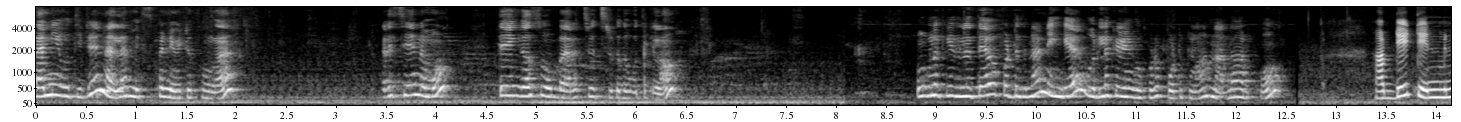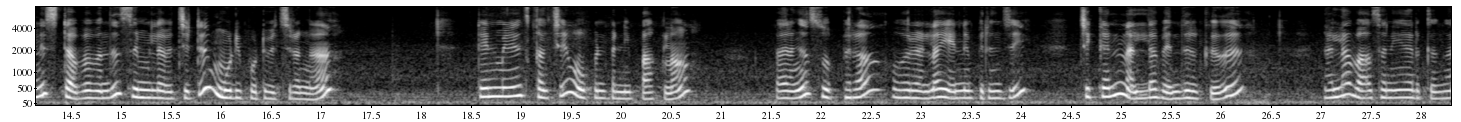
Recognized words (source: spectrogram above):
தண்ணி ஊற்றிட்டு நல்லா மிக்ஸ் பண்ணி விட்டுக்கோங்க. கடைசியாக நம்ம தேங்காய் சோம்பு அரைச்சி வச்சுருக்கதை ஊற்றிக்கலாம் உங்களுக்கு இதில் தேவைப்பட்டதுன்னா நீங்கள் உருளைக்கிழங்கு கூட போட்டுக்கலாம். நல்லாயிருக்கும் அப்படியே டென் மினிட்ஸ் ஸ்டவ்வை வந்து சிம்மில் வச்சுட்டு மூடி போட்டு வச்சுருங்க. டென் மினிட்ஸ் கழித்து ஓப்பன் பண்ணி பார்க்கலாம். பாருங்கள் சூப்பராக ஓரெல்லாம் எண்ணெய் பிரிஞ்சு சிக்கன் நல்லா வெந்திருக்குது. நல்லா வாசனையாக இருக்குங்க.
